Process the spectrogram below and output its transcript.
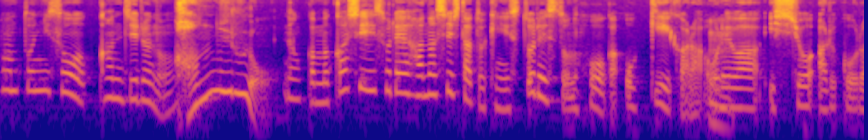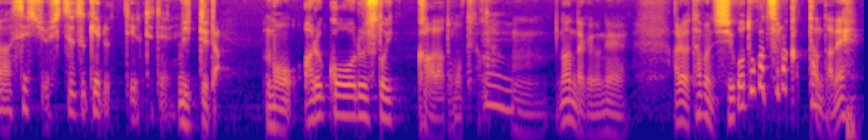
本当にそう感じるの？感じるよ。なんか昔それ話した時にストレスの方が大きいから、俺は一生アルコールは摂取し続けるって言ってたよね。言ってたもうアルコールストイッカーだと思ってたから、ううん。んなんだけどねあれは多分仕事が辛かったんだね。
